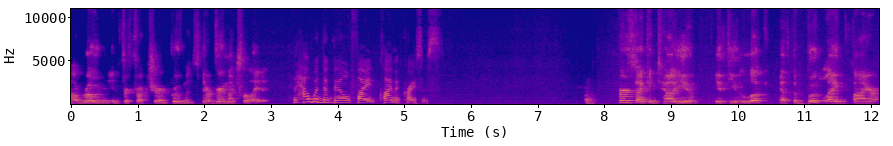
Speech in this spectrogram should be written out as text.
uh, road and infrastructure improvements. They're very much related. And how would the bill fight climate crisis? First, I can tell you if you look at the bootleg fire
